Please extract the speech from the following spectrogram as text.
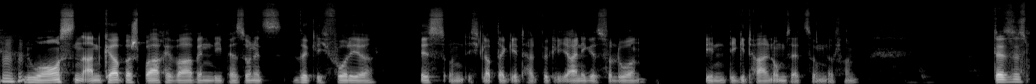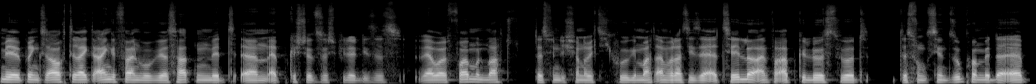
mhm. Nuancen an Körpersprache wahr, wenn die Person jetzt wirklich vor dir ist und ich glaube, da geht halt wirklich einiges verloren in digitalen Umsetzungen davon. Das ist mir übrigens auch direkt eingefallen, wo wir es hatten mit ähm, App-gestützte Spiele, dieses Werwolf Vollmond macht, das finde ich schon richtig cool gemacht. Einfach, dass dieser Erzähler einfach abgelöst wird. Das funktioniert super mit der App.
